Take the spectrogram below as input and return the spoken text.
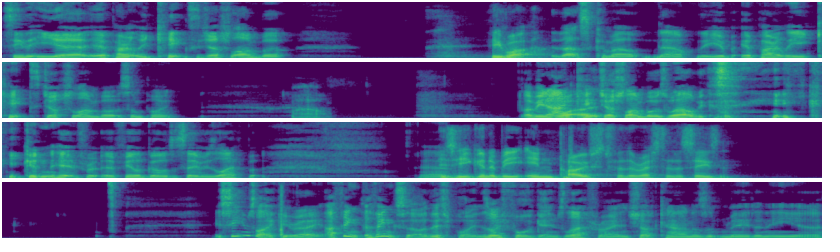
See that he uh, apparently kicked Josh Lambo. He what? That's come out now. That he apparently he kicked Josh Lambo at some point. Wow. I mean, I What, kicked uh, Josh Lambo as well because he, he couldn't hit for a field goal to save his life. But um, Is he going to be in post for the rest of the season? It seems like it, right? I think I think so. At this point, there's only four games left, right? And Shad Khan hasn't made any. Uh,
